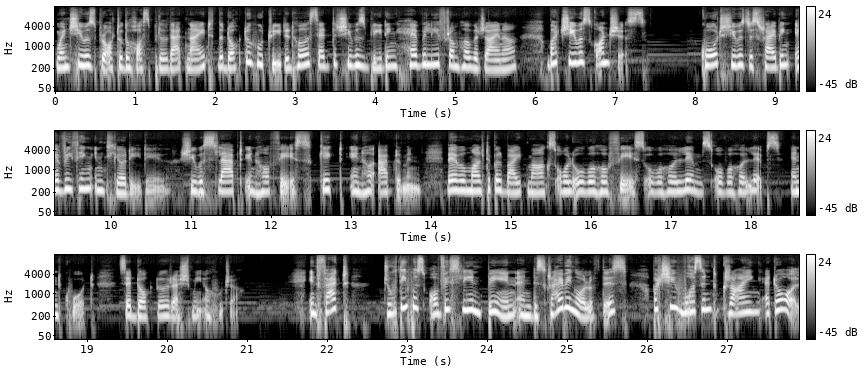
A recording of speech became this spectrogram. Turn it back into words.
When she was brought to the hospital that night, the doctor who treated her said that she was bleeding heavily from her vagina, but she was conscious. Quote, she was describing everything in clear detail. She was slapped in her face, kicked in her abdomen. There were multiple bite marks all over her face, over her limbs, over her lips, end quote, said Dr. Rashmi Ahuja. In fact, Jyoti was obviously in pain and describing all of this, but she wasn't crying at all.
